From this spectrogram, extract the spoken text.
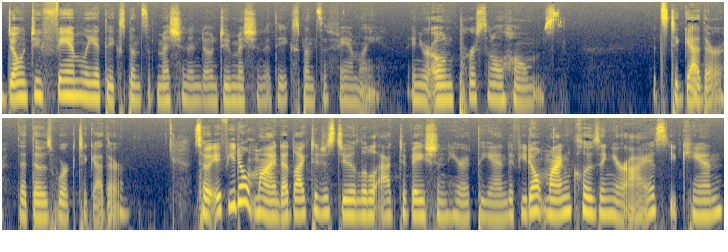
don't do family at the expense of mission, and don't do mission at the expense of family in your own personal homes. It's together that those work together. So, if you don't mind, I'd like to just do a little activation here at the end. If you don't mind closing your eyes, you can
